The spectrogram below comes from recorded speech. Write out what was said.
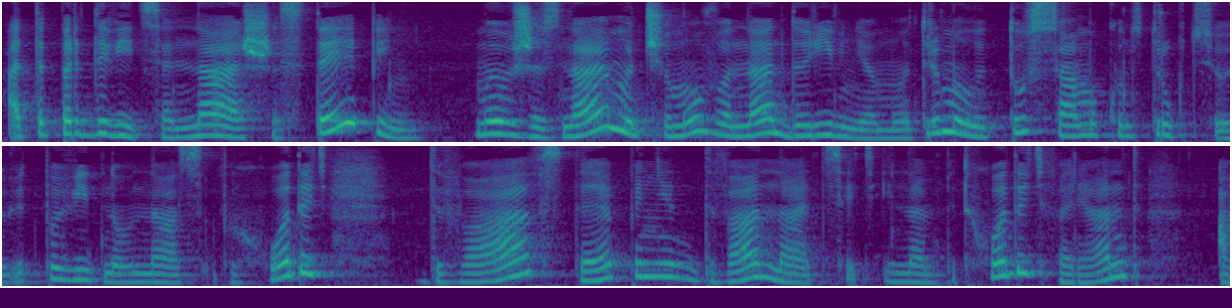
А тепер дивіться, наша степінь, ми вже знаємо, чому вона дорівнює. Ми отримали ту саму конструкцію. Відповідно, у нас виходить 2 в степені 12, і нам підходить варіант А.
